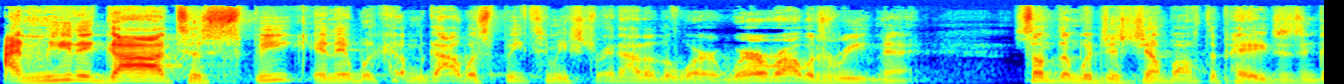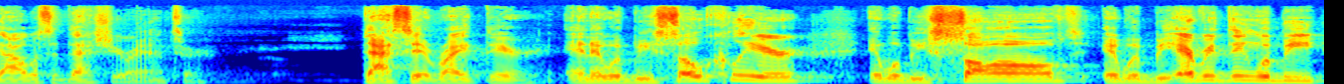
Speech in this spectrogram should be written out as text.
I needed God to speak, and it would come, God would speak to me straight out of the word. Wherever I was reading that, something would just jump off the pages, and God would say, That's your answer. That's it right there. And it would be so clear. It would be solved. It would be everything would be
